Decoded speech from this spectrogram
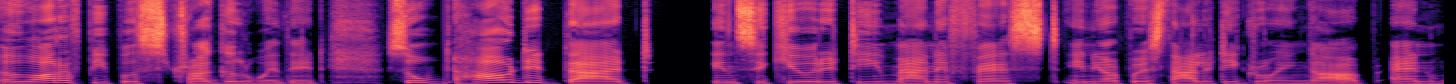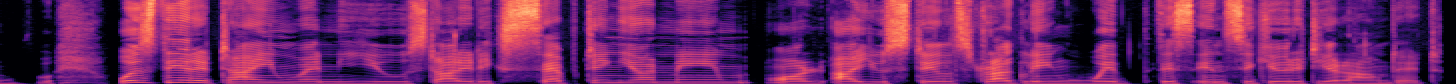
A lot of people struggle with it. So, how did that insecurity manifest in your personality growing up? And was there a time when you started accepting your name, or are you still struggling with this insecurity around it?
